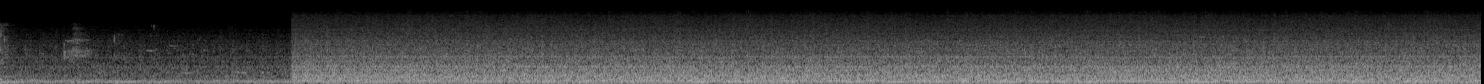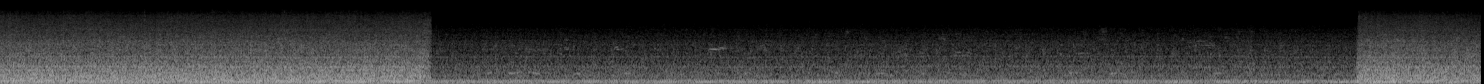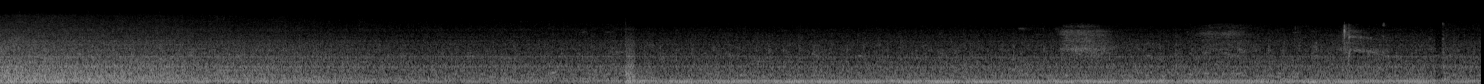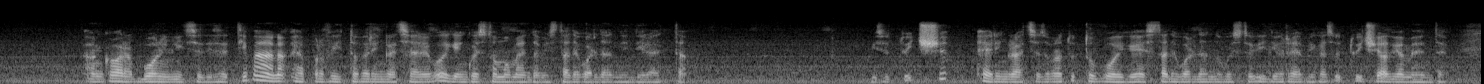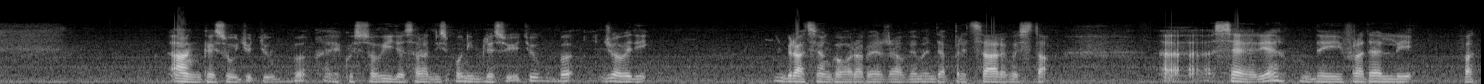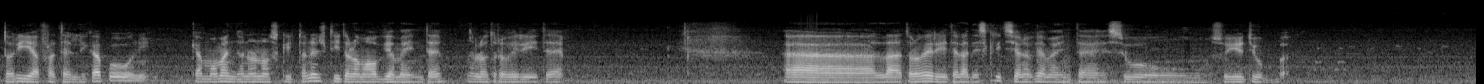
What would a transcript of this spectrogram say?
ancora buon inizio di settimana e approfitto per ringraziare voi che in questo momento mi state guardando in diretta qui su Twitch e ringrazio soprattutto voi che state guardando questo video in replica su Twitch e ovviamente anche su YouTube. E questo video sarà disponibile su YouTube giovedì. Grazie ancora per ovviamente apprezzare questa eh, serie dei fratelli Fattoria Fratelli Caponi che al momento non ho scritto nel titolo ma ovviamente lo troverete eh, la troverete la descrizione ovviamente su, su YouTube.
